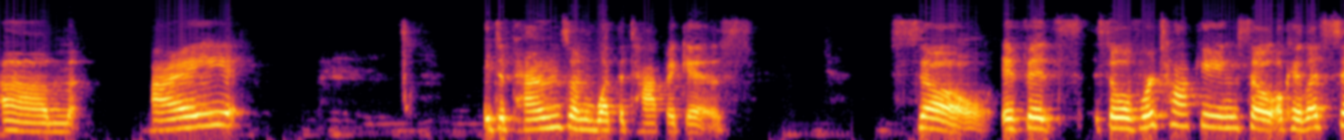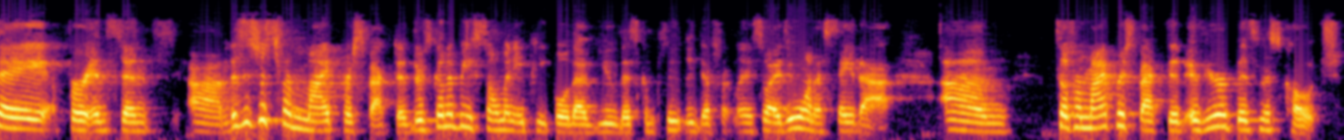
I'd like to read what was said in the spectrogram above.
um, I it depends on what the topic is. So if it's so if we're talking so okay let's say for instance um, this is just from my perspective there's going to be so many people that view this completely differently so I do want to say that um, so from my perspective if you're a business coach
